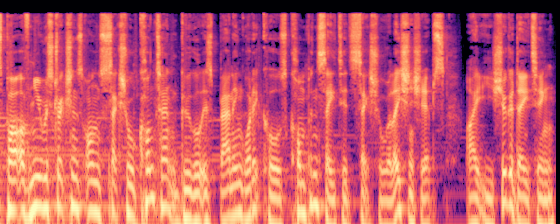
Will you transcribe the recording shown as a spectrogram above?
As part of new restrictions on sexual content, Google is banning what it calls compensated sexual relationships, i.e., sugar dating,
